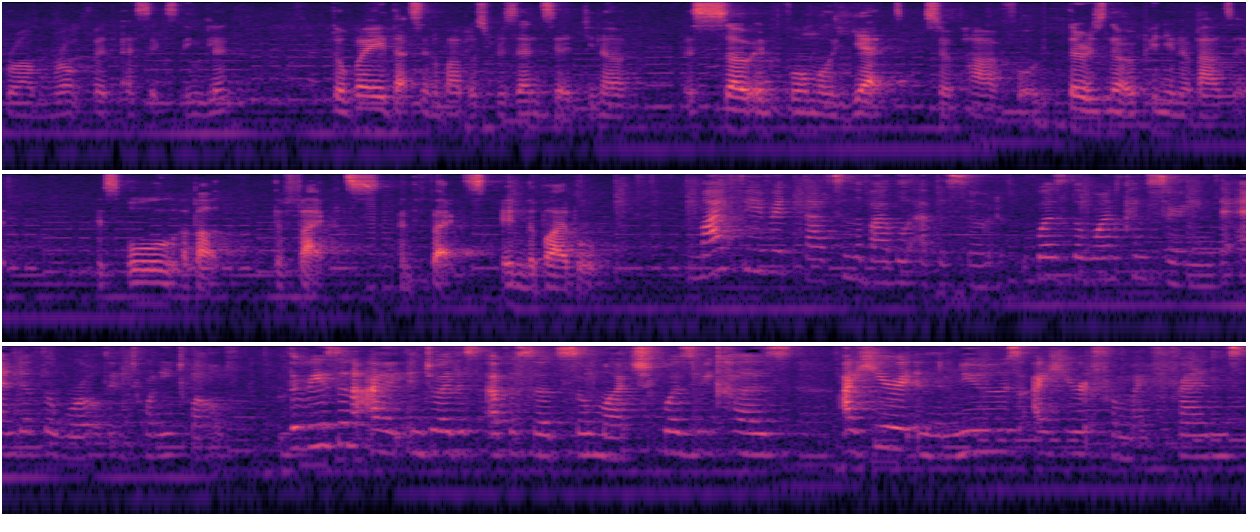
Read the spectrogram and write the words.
from Romford, Essex, England. The way that's in the Bible is presented, you know, is so informal yet so powerful. There is no opinion about it. It's all about the facts and the facts in the Bible. My favorite That's in the Bible episode was the one concerning the end of the world in 2012. The reason I enjoy this episode so much was because I hear it in the news, I hear it from my friends,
